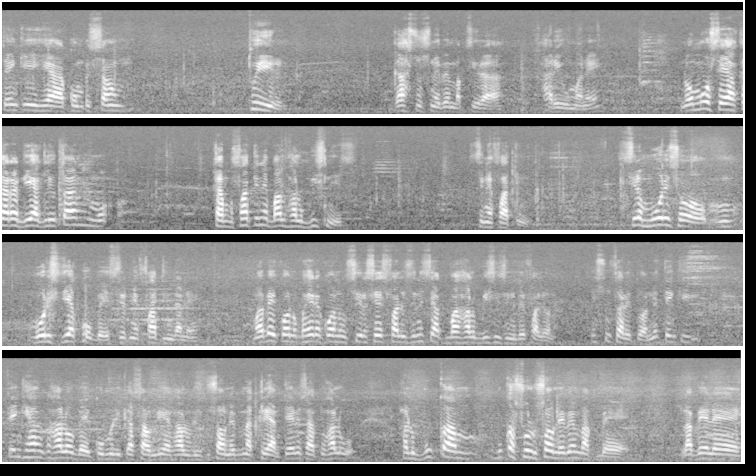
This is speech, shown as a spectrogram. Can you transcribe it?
tem que a compensação tuir gastos nebe maksira hari umane. No mo se a cara dia gliutan tam fatine balu halo business. Sine fatin. Sira mori so Moris dia kobe sirne fatin dane. Mabe kono bahira kono sir ses falu sini siat bah halo bisnis ini be falona. Isso sari tuan tem que tem que halo be comunicação dia halo discussão ne be mak cliente be satu halo halo buka buka solução ne be mak be la bele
